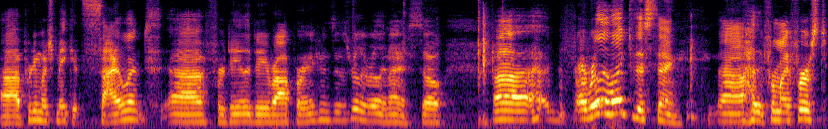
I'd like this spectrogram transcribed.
uh, pretty much make it silent uh, for daily-day operations. It's really, really nice. So uh, I really liked this thing uh, for my first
